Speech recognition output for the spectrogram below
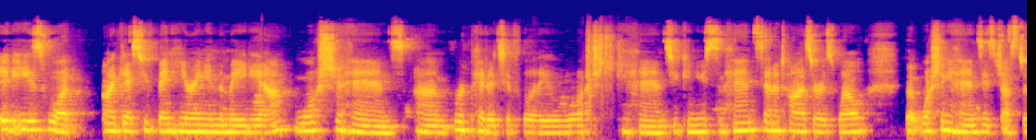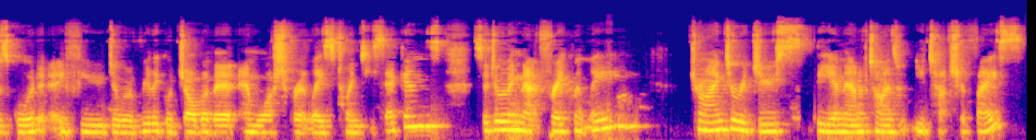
it is what I guess you've been hearing in the media. Wash your hands um, repetitively. Wash your hands. You can use some hand sanitizer as well, but washing your hands is just as good if you do a really good job of it and wash for at least 20 seconds. So, doing that frequently, trying to reduce the amount of times you touch your face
